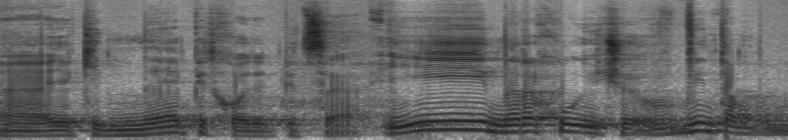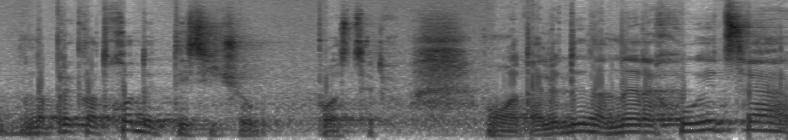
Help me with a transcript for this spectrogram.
е, які не підходять під це. І не рахуючи, він там, наприклад, ходить тисячу пострілів. От. А людина не рахується, е,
